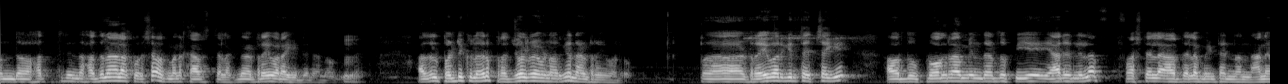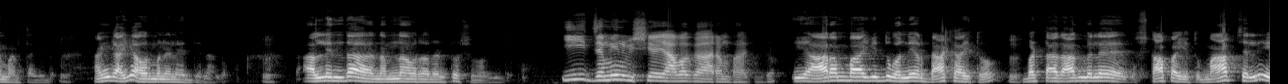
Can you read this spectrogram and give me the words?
ಒಂದು ಹತ್ತರಿಂದ ಹದಿನಾಲ್ಕು ವರ್ಷ ಅವ್ರ ಮೇಲೆ ಕಾರ್ ಚಾಲಕ ನಾನು ಡ್ರೈವರ್ ಆಗಿದ್ದೆ ನಾನು ಅದ್ರಲ್ಲಿ ಪರ್ಟಿಕ್ಯುಲರ್ ಪ್ರಜ್ವಲ್ ರೇವಣ್ಣ ಅವ್ರಿಗೆ ನಾನು ಡ್ರೈವರು ಡ್ರೈವರ್ಗಿಂತ ಹೆಚ್ಚಾಗಿ ಅವ್ರದ್ದು ಪ್ರೋಗ್ರಾಮಿಂದದ್ದು ಪಿ ಎ ಯಾರಿರಲಿಲ್ಲ ಫಸ್ಟ್ ಎಲ್ಲ ಅವ್ರದ್ದೆಲ್ಲ ಮೇಂಟೈನ್ ನಾನು ನಾನೇ ಮಾಡ್ತಾ ಇದ್ದಿದ್ದು. ಹಂಗಾಗಿ ಅವ್ರ ಮನೇಲೇ ಇದ್ದೆ ನಾನು. ಅಲ್ಲಿಂದ ನಮ್ಮನ್ನ ಅವರ ನಂಟು ಶುರುವಾಗಿದ್ದು. ಈ ಜಮೀನ್ ವಿಷಯ ಯಾವಾಗ ಆರಂಭ ಆಗಿದ್ದು? ಈ ಆರಂಭ ಆಗಿದ್ದು ಒನ್ ಇಯರ್ ಬ್ಯಾಕ್ ಆಯಿತು. ಬಟ್ ಅದಾದಮೇಲೆ ಸ್ಟಾಪ್ ಆಗಿತ್ತು. ಮಾರ್ಚಲ್ಲಿ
